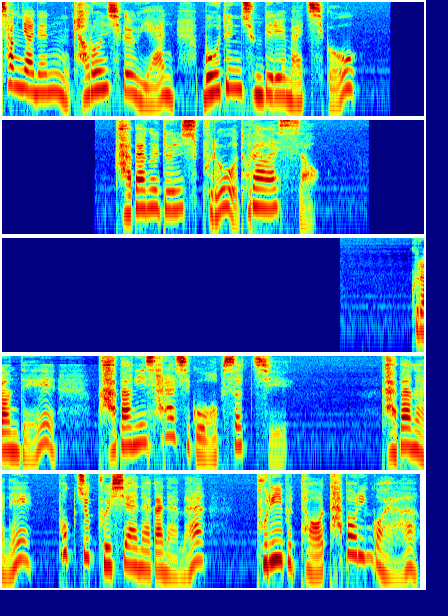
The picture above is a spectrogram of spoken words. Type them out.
청년은 결혼식을 위한 모든 준비를 마치고 가방을 둔 숲으로 돌아왔어. 그런데 가방이 사라지고 없었지. 가방 안에 폭죽 불씨 하나가 남아 불이 붙어 타버린 거야.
